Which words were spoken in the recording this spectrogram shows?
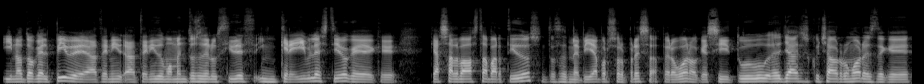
y noto que el pibe ha, tenido, ha tenido momentos de lucidez increíbles, tío, que, ha salvado hasta partidos. Entonces me pilla por sorpresa. Pero bueno, que si tú ya has escuchado rumores de que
